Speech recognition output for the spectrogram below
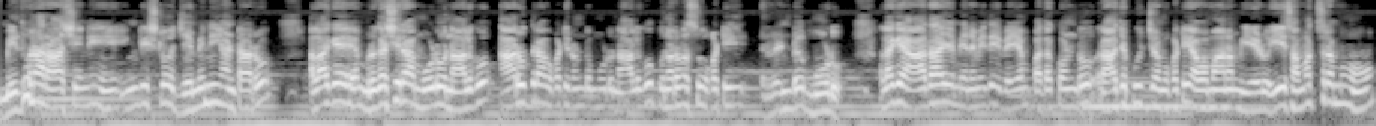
మిథున రాశిని ఇంగ్లీష్లో జెమిని అంటారు. అలాగే మృగశిర మూడు నాలుగు ఆరుద్ర ఒకటి రెండు మూడు నాలుగు పునర్వసు ఒకటి రెండు మూడు. అలాగే ఆదాయం ఎనిమిది వ్యయం పదకొండు రాజపూజ్యం ఒకటి అవమానం ఏడు. ఈ సంవత్సరము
